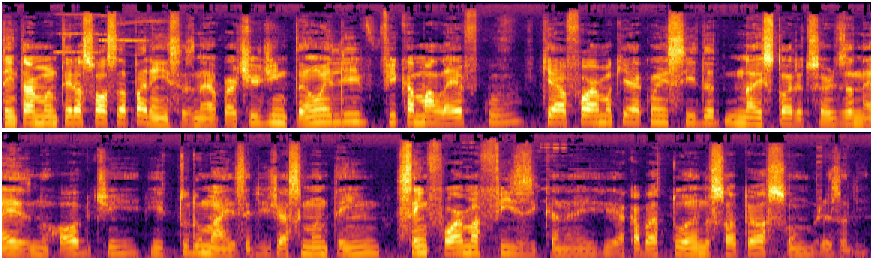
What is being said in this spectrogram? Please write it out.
tentar manter as falsas aparências, né? A partir de então ele fica maléfico, que é a forma que é conhecida na história do Senhor dos Anéis, no Hobbit e, tudo mais. Ele já se mantém sem forma física, né? E acaba atuando só pelas sombras ali.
